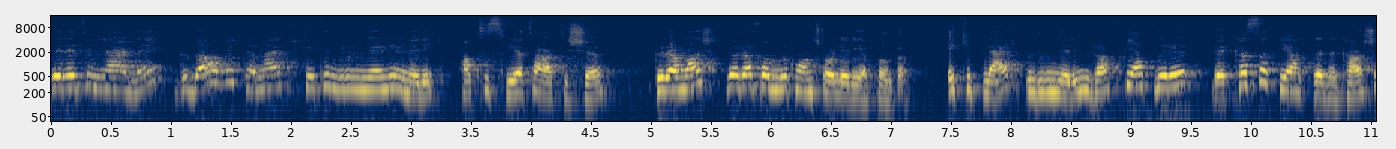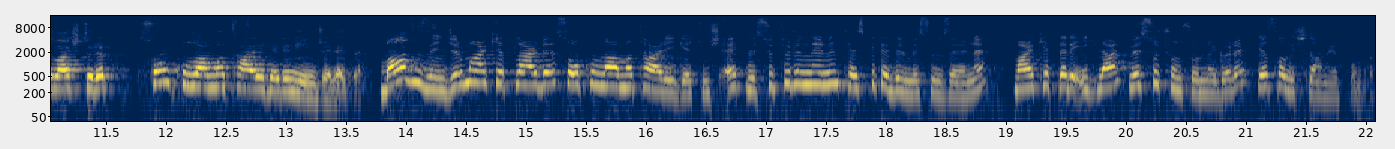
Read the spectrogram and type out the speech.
Denetimlerde gıda ve temel tüketim ürünlerine yönelik haksız fiyat artışı, gramaj ve raf ömrü kontrolleri yapıldı. Ekipler ürünlerin raf fiyatları ve kasa fiyatlarını karşılaştırıp son kullanma tarihlerini inceledi. Bazı zincir marketlerde son kullanma tarihi geçmiş et ve süt ürünlerinin tespit edilmesi üzerine marketlere ihlal ve suç unsuruna göre yasal işlem yapıldı.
